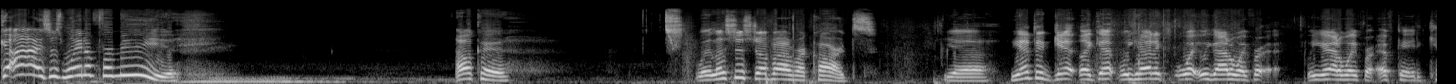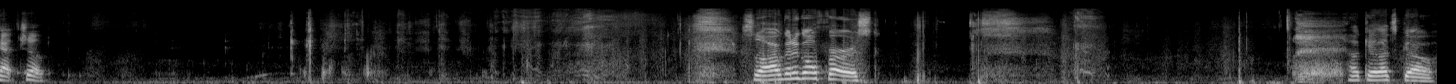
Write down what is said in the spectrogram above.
Guys, just wait up for me. Okay. Wait, let's just jump out of our carts. Yeah, we have to get like get, we gotta wait. We gotta wait for we gotta wait for FK to catch up. So I'm gonna go first. Okay, let's go.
